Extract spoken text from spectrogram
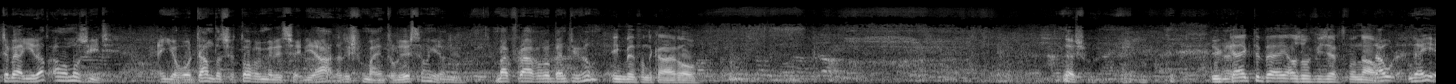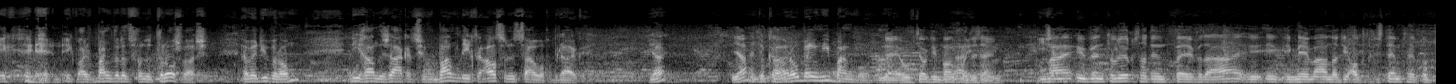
terwijl je dat allemaal ziet. En je hoort dan dat ze toch weer met het CDA. Dat is voor mij een teleurstelling. Ja. Mag ik vragen, waar bent u van? Ik ben van de KRO. Dus. U kijkt erbij alsof u zegt van nou... Nou, nee, ik, ik was bang dat het van de tros was. En weet u waarom? Die gaan de zaak uit zijn verband lichten als ze het zouden gebruiken. Ja? Ja, de KRO ben ik niet bang voor. Nee, hoeft u ook niet bang voor te zijn. Maar u bent teleurgesteld in het PvdA. Ik, ik, neem aan dat u altijd gestemd hebt op uh,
